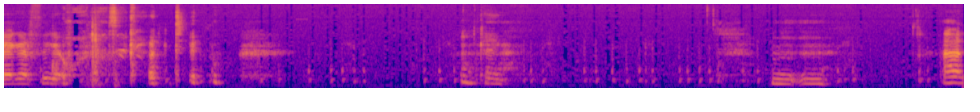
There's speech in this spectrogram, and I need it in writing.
Okay, I gotta figure out what else I gotta do. Okay. Mm-mm. I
